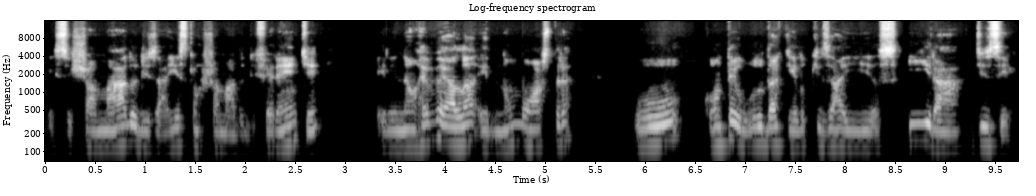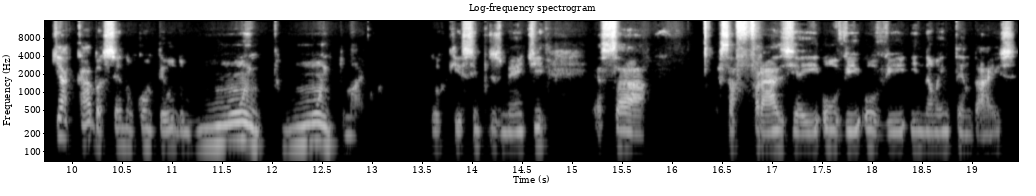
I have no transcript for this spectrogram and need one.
esse chamado de Isaías, que é um chamado diferente, ele não revela, ele não mostra o conteúdo daquilo que Isaías irá dizer, que acaba sendo um conteúdo muito, muito maior do que simplesmente essa essa frase aí, ouvi, ouvi e não entendais,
